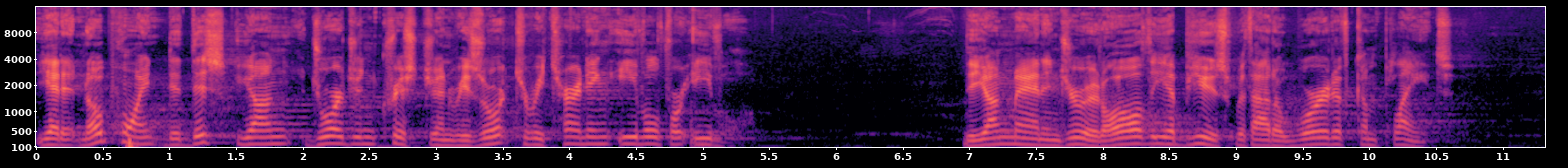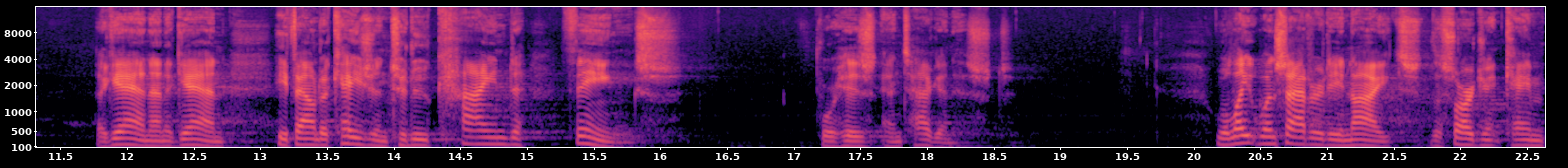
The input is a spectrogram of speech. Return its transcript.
Yet at no point did this young Georgian Christian resort to returning evil for evil. The young man endured all the abuse without a word of complaint. Again and again, he found occasion to do kind things for his antagonist. Well, late one Saturday night, the sergeant came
